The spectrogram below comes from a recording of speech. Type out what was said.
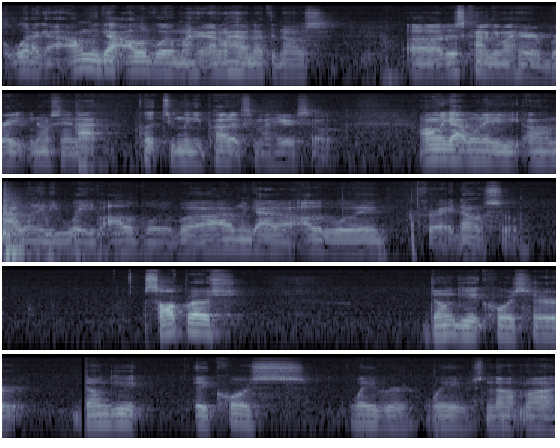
what I got. I only got olive oil in my hair. I don't have nothing else. Uh, just kind of give my hair a break. You know what I'm saying? Not put too many products in my hair. So I only got 180, um, not 180 wave olive oil, but I only got uh, olive oil in for right now. So soft brush. Don't get coarse hair. Don't get a coarse waver waves. Not my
